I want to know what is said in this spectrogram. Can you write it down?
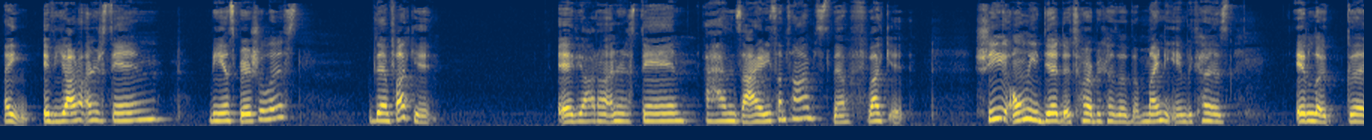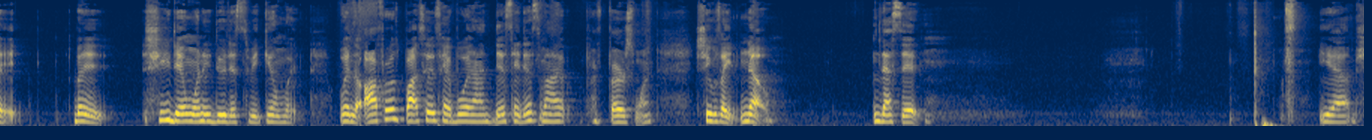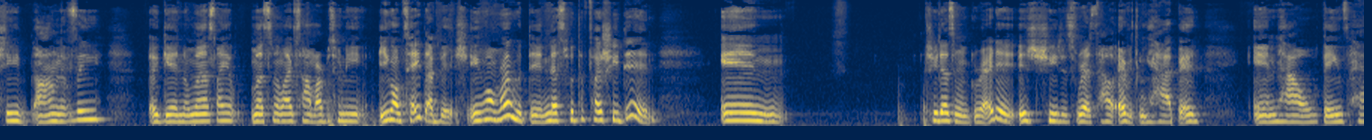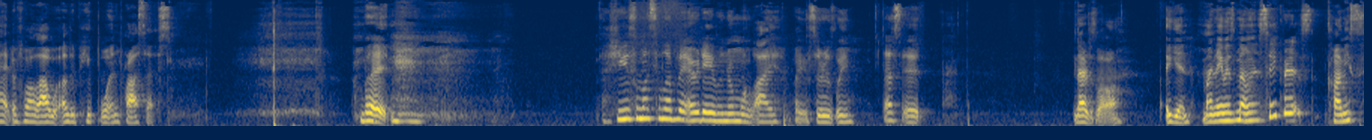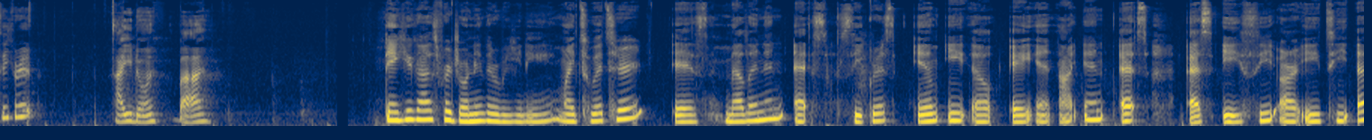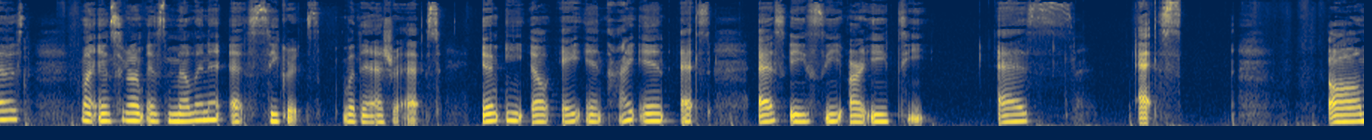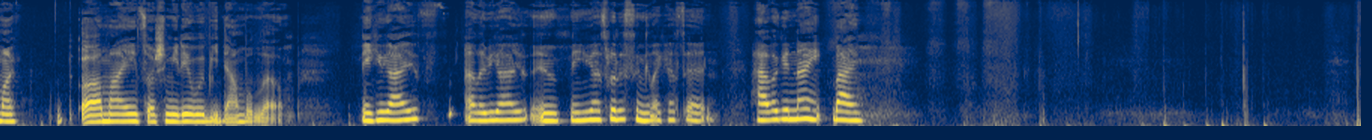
Like if y'all don't understand being spiritualist, then fuck it. If y'all don't understand I have anxiety sometimes, then fuck it. She only did the tour because of the money and because it looked good. But she didn't want to do this to begin with when the offer was brought to the table and I did say this is my first one, she was like, no, that's it. Yeah, she honestly, again, the once, in a lifetime opportunity, you're gonna take that bitch. You're gonna run with it. And that's what the fuck she did. And she doesn't regret it. It's, she just regrets how everything happened and how things had to fall out with other people in the process. But she just wants to live an everyday normal life. Like seriously, that's it. That is all. Again, my name is Melanin Secrets. Call me Secret. How you doing? Bye. Thank you guys for joining the reading. My Twitter is Melanin S Secrets. M E L A N I N S S E C R E T S. My Instagram is Melanin S Secrets with an extra S. M E L A N I N S S E C R E T S S. All my all my social media will be down below. Thank you guys. I love you guys and thank you guys for listening. Like I said, have a good night. Bye.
